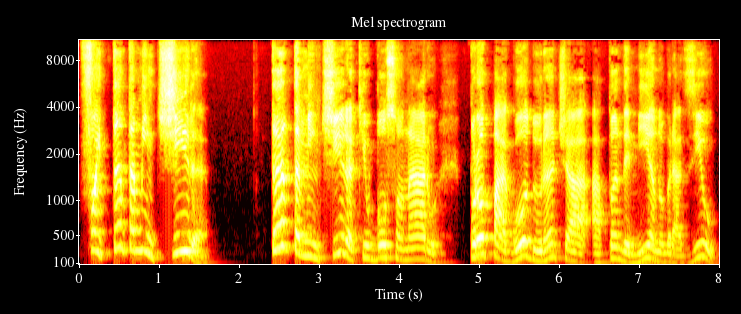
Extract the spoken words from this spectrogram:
foi tanta mentira, tanta mentira que o Bolsonaro propagou durante a, a pandemia no Brasil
